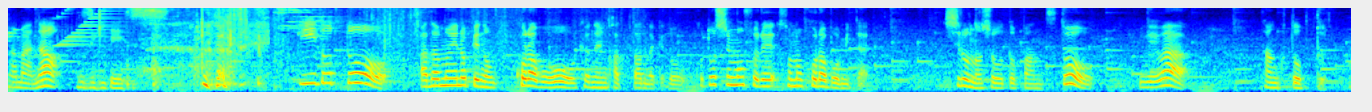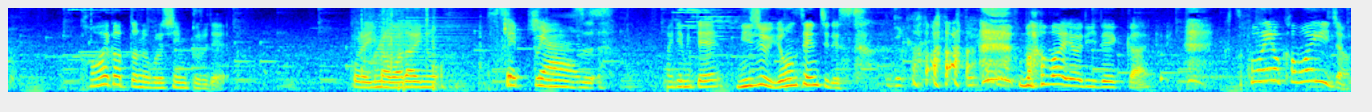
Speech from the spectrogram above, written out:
ママの水着です。スピードとアダム・エロペのコラボを去年買ったんだけど今年もそれそのコラボみたい。白のショートパンツと上はタンクトップ。可愛かったのこれシンプルで。これ今話題のスケップインズ。履いてみて。2 4センチです。でか ママよりでかい。この色可愛いじゃん。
